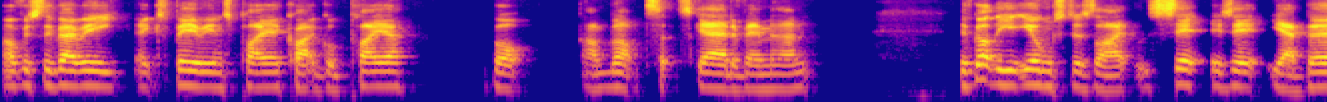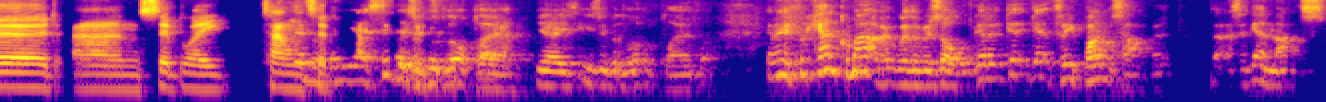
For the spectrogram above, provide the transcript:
obviously very experienced player, quite a good player, but I'm not scared of him. And then they've got the youngsters like Sit, is it? Yeah, Bird and Sibley, talented. Sibley, Yeah, Sibley's a good little player. Yeah, he's, he's a good little player. But I mean, if we can come out of it with a result, get get, get three points out of it. That's again, that's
